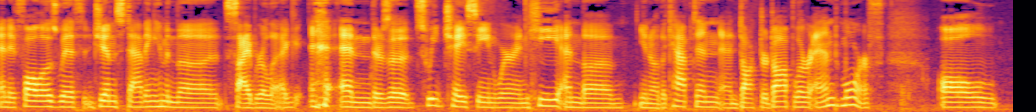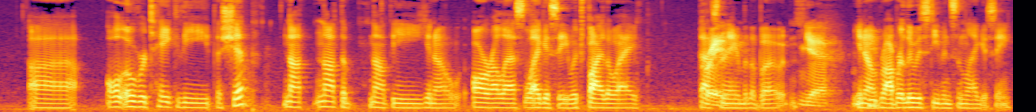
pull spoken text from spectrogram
And it follows with Jim stabbing him in the cyber leg, and there's a sweet chase scene wherein he and the you know the captain and Doctor Doppler and Morph all uh, all overtake the the ship. Not not the not the you know RLS Legacy, which by the way, that's Great. the name of the boat Yeah. you know Robert Louis Stevenson legacy.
